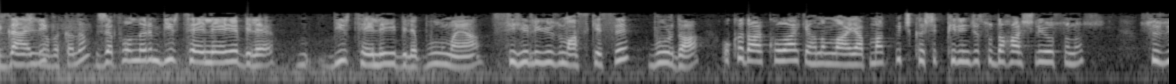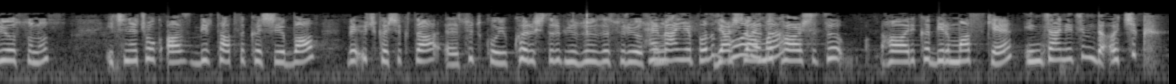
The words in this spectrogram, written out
güzellik bakalım. Japonların 1 TL'ye bile 1 TL'yi bile bulmayan sihirli yüz maskesi burada. O kadar kolay ki hanımlar yapmak. 3 kaşık pirinci suda haşlıyorsunuz. Süzüyorsunuz. İçine çok az bir tatlı kaşığı bal ve 3 kaşık da e, süt koyup karıştırıp yüzünüze sürüyorsunuz. Hemen yapalım. Bu Yaşlanma arada karşıtı harika bir maske. internetim de açık.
